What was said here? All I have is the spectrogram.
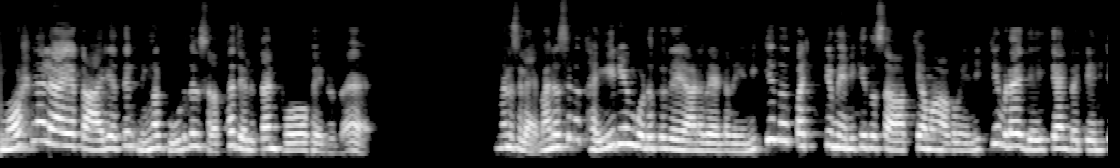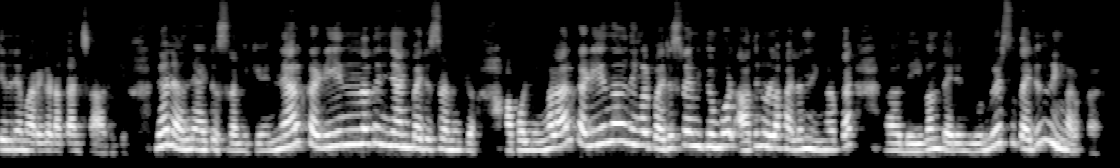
ഇമോഷണലായ കാര്യത്തിൽ നിങ്ങൾ കൂടുതൽ ശ്രദ്ധ ചെലുത്താൻ പോകരുത്. മനസ്സിലായി? മനസ്സിന് ധൈര്യം കൊടുക്കുകയാണ് വേണ്ടത്. എനിക്കിത് പറ്റും എനിക്കിത് സാധ്യമാകും എനിക്കിവിടെ ജയിക്കാൻ പറ്റും എനിക്കിതിനെ മറികടക്കാൻ സാധിക്കും. ഞാൻ അതിനായിട്ട് ശ്രമിക്കും. എന്നാൽ കഴിയുന്നത് ഞാൻ പരിശ്രമിക്കും. അപ്പോൾ നിങ്ങളാൽ കഴിയുന്നത് നിങ്ങൾ പരിശ്രമിക്കുമ്പോൾ അതിനുള്ള ഫലം നിങ്ങൾക്ക് ദൈവം തരും യൂണിവേഴ്സ് തരും നിങ്ങൾക്ക്.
